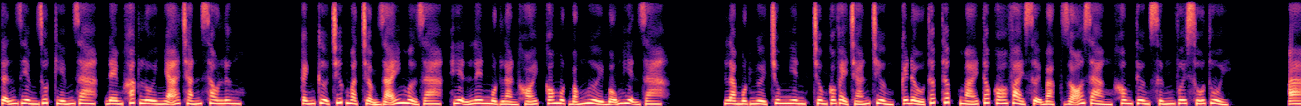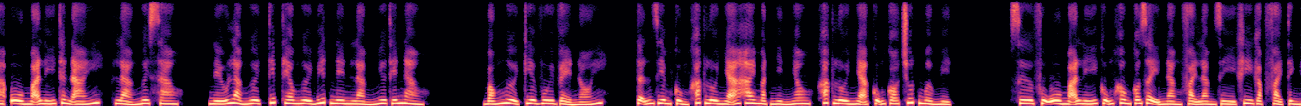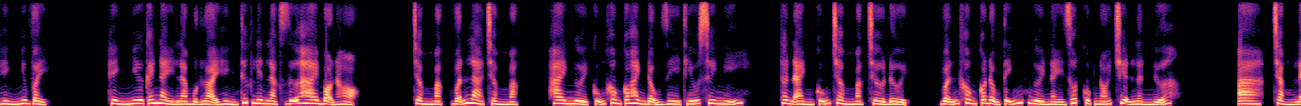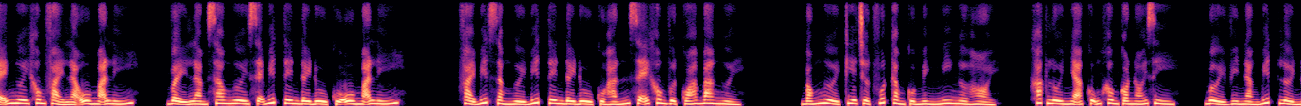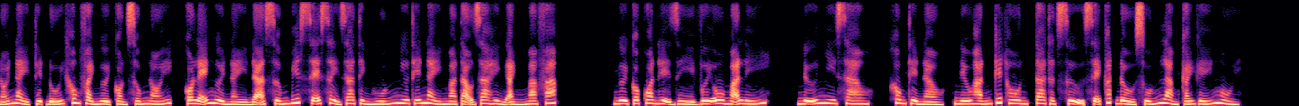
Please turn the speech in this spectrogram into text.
Tẫn diêm rút kiếm ra, đem khắc lôi nhã chắn sau lưng. Cánh cửa trước mặt chậm rãi mở ra, hiện lên một làn khói, có một bóng người bỗng hiện ra. Là một người trung niên, trông có vẻ chán trường, cái đầu thấp thấp, mái tóc có vài sợi bạc rõ ràng không tương xứng với số tuổi. a ô mã lý thân ái, là ngươi sao? Nếu là ngươi tiếp theo ngươi biết nên làm như thế nào? Bóng người kia vui vẻ nói. Tẫn Diêm cùng khắc lôi nhã hai mặt nhìn nhau, khắc lôi nhã cũng có chút mờ mịt. Sư phụ ô mã lý cũng không có dạy nàng phải làm gì khi gặp phải tình hình như vậy. Hình như cái này là một loại hình thức liên lạc giữa hai bọn họ. Trầm mặc vẫn là trầm mặc. Hai người cũng không có hành động gì thiếu suy nghĩ. Thân ảnh cũng trầm mặc chờ đợi. Vẫn không có động tĩnh, người này rốt cuộc nói chuyện lần nữa. a chẳng lẽ ngươi không phải là ô mã lý? Vậy làm sao ngươi sẽ biết tên đầy đủ của ô mã lý? Phải biết rằng người biết tên đầy đủ của hắn sẽ không vượt quá ba người. Bóng người kia chợt vuốt cằm của mình nghi ngờ hỏi. Khắc lôi nhã cũng không có nói gì. Bởi vì nàng biết lời nói này tuyệt đối không phải người còn sống nói, có lẽ người này đã sớm biết sẽ xảy ra tình huống như thế này mà tạo ra hình ảnh ma pháp. Người có quan hệ gì với ô mã lý? Nữ nhi sao? Không thể nào, nếu hắn kết hôn ta thật sự sẽ cắt đầu xuống làm cái ghế ngồi.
